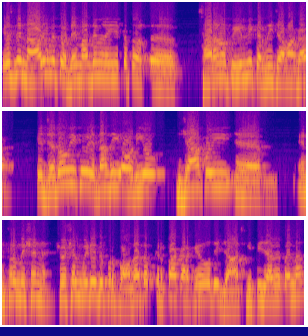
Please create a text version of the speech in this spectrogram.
ਇਸ ਦੇ ਨਾਲ ਹੀ ਮੈਂ ਤੁਹਾਡੇ ਮਾਧਿਅਮ ਰਾਹੀਂ ਇੱਕ ਤੁਹਾ- ਸਾਰਿਆਂ ਨੂੰ ਅਪੀਲ ਵੀ ਕਰਨੀ ਚਾਹਾਂਗਾ ਕਿ ਜਦੋਂ ਵੀ ਕੋਈ ਇਦਾਂ ਦੀ ਆਡੀਓ ਜਾਂ ਕੋਈ ਇਨਫੋਰਮੇਸ਼ਨ ਸੋਸ਼ਲ ਮੀਡੀਆ ਦੇ ਉੱਪਰ ਪਾਉਂਦਾ ਤਾਂ ਕਿਰਪਾ ਕਰਕੇ ਉਹਦੀ ਜਾਂਚ ਕੀਤੀ ਜਾਵੇ ਪਹਿਲਾਂ।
